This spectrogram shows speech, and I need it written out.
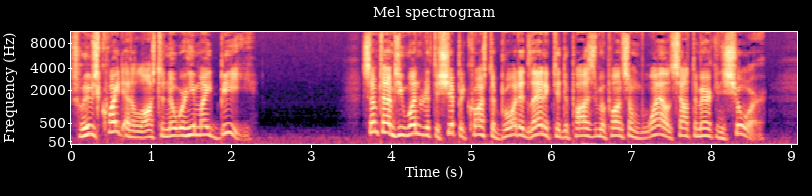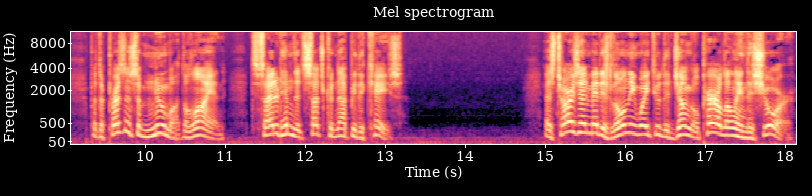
So he was quite at a loss to know where he might be. Sometimes he wondered if the ship had crossed the broad Atlantic to deposit him upon some wild South American shore, but the presence of Numa, the lion, decided him that such could not be the case. As Tarzan made his lonely way through the jungle paralleling the shore,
